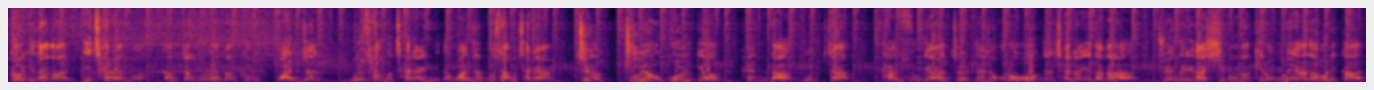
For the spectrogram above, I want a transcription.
거기다가 이 차량은 깜짝 놀랄 만큼 완전 무사고 차량입니다. 완전 무사고 차량 즉 주요 골격, 휀다, 문자 단순 교환 절대적으로 없는 차량에다가 주행거리가 15만 킬로 운행하다 보니까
